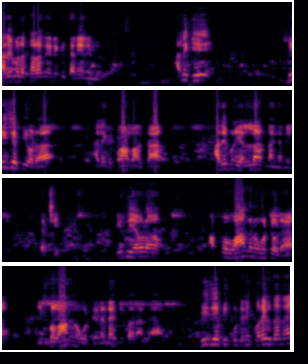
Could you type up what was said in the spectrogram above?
அதே போல கழகம் இன்னைக்கு தனியா நின்றுது அன்னைக்கு பிஜேபியோட அன்னைக்கு பாமக அதே போல எல்லாம் இருந்தாங்க அன்னைக்கு. கட்சி. இது எவ்வளோ? அப்போ வாங்கின ஓட்டோட இப்ப வாங்கின ஓட்டு ரெண்டாயிரத்தி பதினாலுல பிஜேபி கூட்டணி குறைவு தானே?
